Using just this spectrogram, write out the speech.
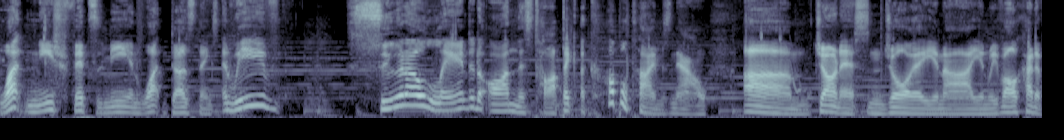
what niche fits me and what does things. And we've pseudo landed on this topic a couple times now. Um, Jonas and Joy and I, and we've all kind of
